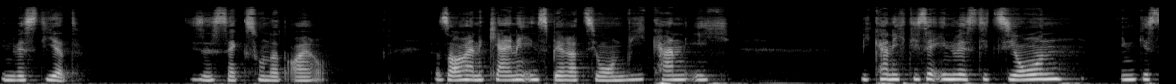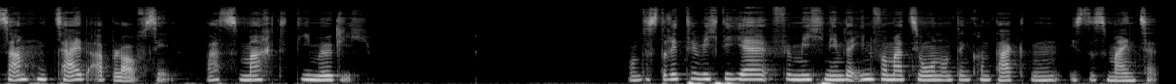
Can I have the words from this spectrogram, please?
investiert, diese 600 Euro. Das ist auch eine kleine Inspiration. Wie kann ich, wie kann ich diese Investition im gesamten Zeitablauf sehen? Was macht die möglich? Und das dritte Wichtige für mich neben der Information und den Kontakten ist das Mindset.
